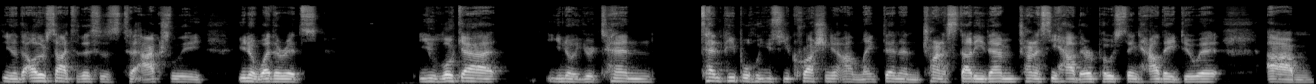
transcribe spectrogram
you know the other side to this is to actually you know whether it's you look at you know your 10 10 people who you see crushing it on linkedin and trying to study them trying to see how they're posting how they do it um,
